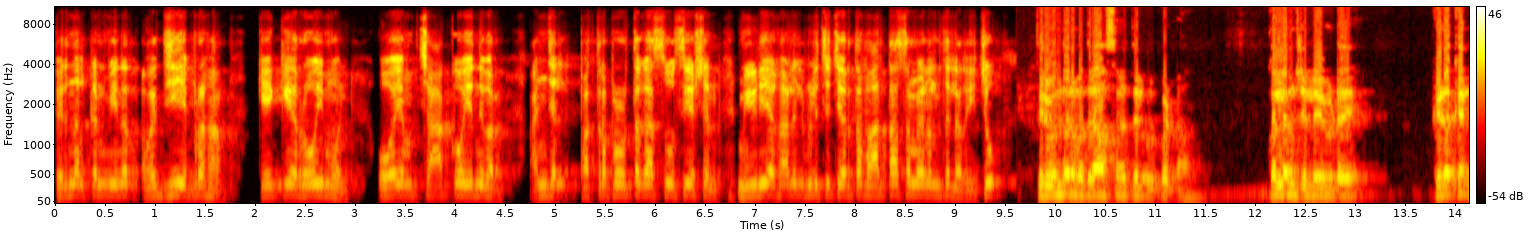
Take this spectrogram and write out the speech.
പെരുന്നാൾ convener Reji Abraham K K Roymon O M Chacko എന്നിവർ അഞ്ചൽ പത്രപ്രവർത്തക അസോസിയേഷൻ മീഡിയ ഹാളിൽ വിളിച്ചു ചേർത്ത വാർത്താ സമ്മേളനത്തിൽ അറിയിച്ചു. തിരുവനന്തപുരം മദ്രാസനത്തിൽ ഉൾപ്പെട്ട കൊല്ലം ജില്ലയുടെ കിഴക്കൻ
